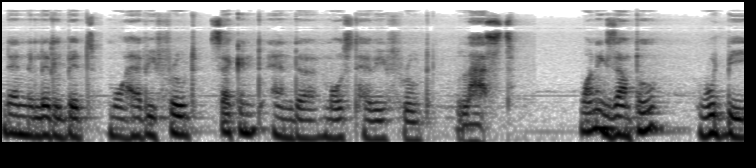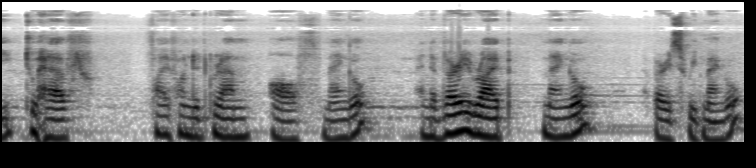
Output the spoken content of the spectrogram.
then a little bit more heavy fruit second, and the most heavy fruit last. One example would be to have 500 gram of mango and a very ripe mango, a very sweet mango,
